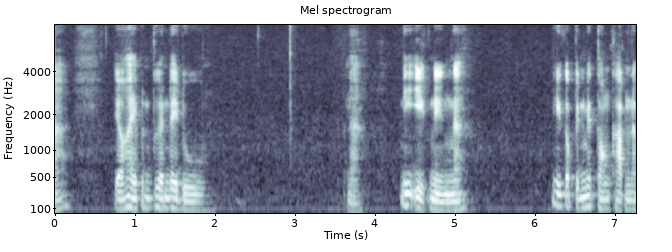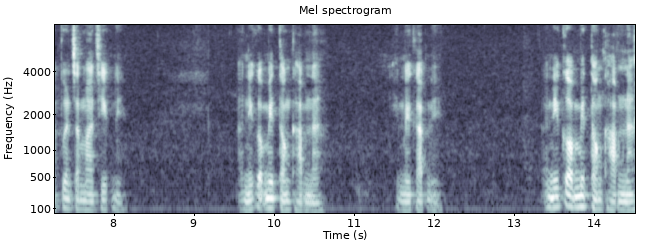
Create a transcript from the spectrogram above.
นะ เดี๋ยวให้เพื่อนๆได้ดูนะนี่อีกหนึ่งนะ นี่ก็เป็นเม็ดทองคำนะเพื่อนสมาชิกนี่ อันนี้ก็เม็ดทองคำนะ ห็นไหมครับนี่ อันนี้ก็เม็ดทองคำนะ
